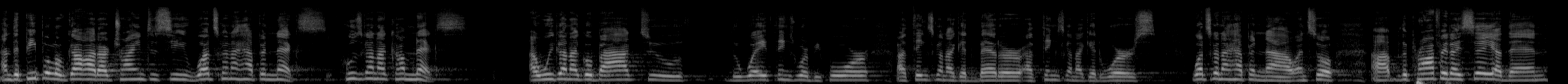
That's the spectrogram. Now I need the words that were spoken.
And the people of God are trying to see what's going to happen next. Who's going to come next? Are we going to go back to the way things were before? Are things going to get better? Are things going to get worse? What's going to happen now? And so uh, the prophet Isaiah then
